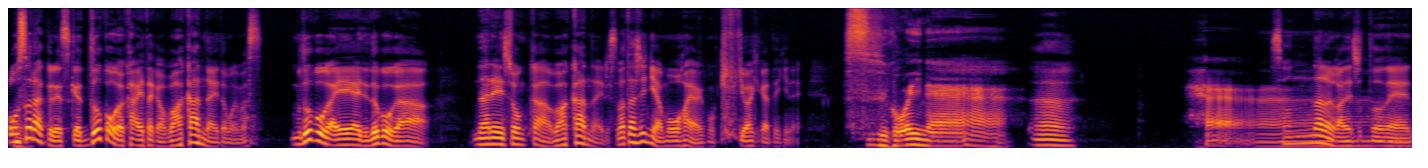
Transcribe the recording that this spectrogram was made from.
おそらくですけどどこが変えたか分かんないと思います。どこが AI でどこがナレーションか分かんないです。私にはもはやもう聞き分けができない。すごいね。うん。へえ。そんなのがねちょっとね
